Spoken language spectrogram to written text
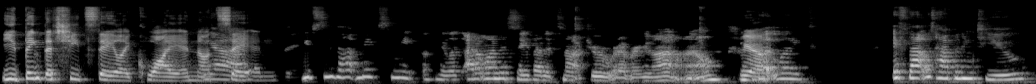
you'd think that she'd stay like quiet and not say anything you see, that makes me okay. Like, I don't want to say that it's not true or whatever. I don't know. yeah But like, if that was happening to you,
